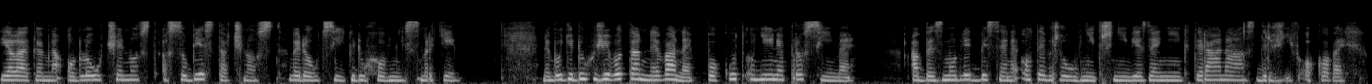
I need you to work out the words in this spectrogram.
je lékem na odloučenost a soběstačnost, vedoucí k duchovní smrti. Neboť duch života nevane, pokud o něj neprosíme. A bez modlitby se neotevřou vnitřní vězení, která nás drží v okovech.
